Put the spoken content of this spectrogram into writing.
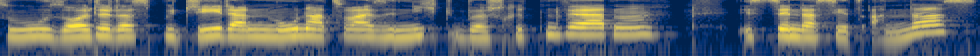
So sollte das Budget dann monatsweise nicht überschritten werden. Ist denn das jetzt anders?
